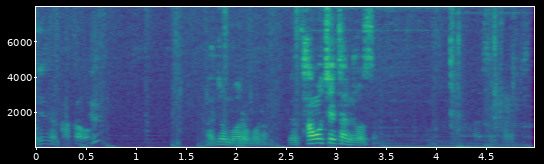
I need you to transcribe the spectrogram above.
어디서 가까워? 아 좀 멀어 멀어. 357탄 주웠어. 아 쓸총 없어.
